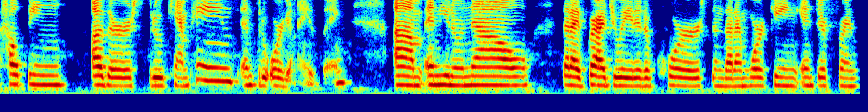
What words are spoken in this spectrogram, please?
helping others through campaigns and through organizing. Um, and you know now that i've graduated of course and that i'm working in different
